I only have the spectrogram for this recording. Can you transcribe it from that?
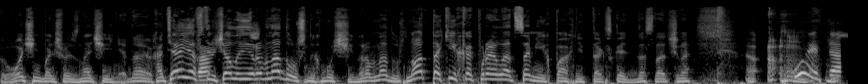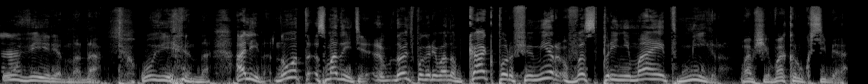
очень большое значение, да. Хотя я встречал и равнодушных мужчин, равнодушных. Но от таких, как правило, от самих пахнет, так сказать, достаточно э, Ой, да. уверенно, да, уверенно. Алина, ну вот смотрите, давайте поговорим о том, как парфюмер воспринимает мир вообще вокруг себя.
